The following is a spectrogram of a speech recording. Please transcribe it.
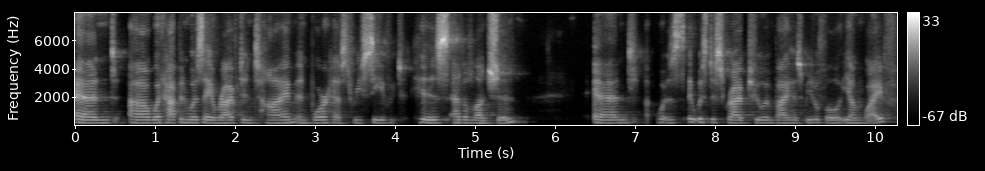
and uh, what happened was they arrived in time, and Borges received his at a luncheon, and was it was described to him by his beautiful young wife,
